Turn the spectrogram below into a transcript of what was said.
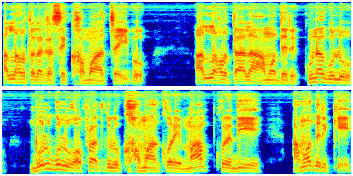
আল্লাহ তাআলার কাছে ক্ষমা চাইব। আল্লাহ তাআলা আমাদের গুনাহগুলো, ভুলগুলো, অপরাধগুলো ক্ষমা করে, মাফ করে দিয়ে আমাদেরকে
